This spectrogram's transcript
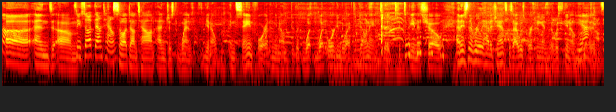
Uh, and um, so you saw it downtown. Saw it downtown and just went, you know, insane for it. And you know, like what what organ do I have to donate to, to, to be in this show? And I just never really had a chance because I was working and it was, you know, yeah. Was,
